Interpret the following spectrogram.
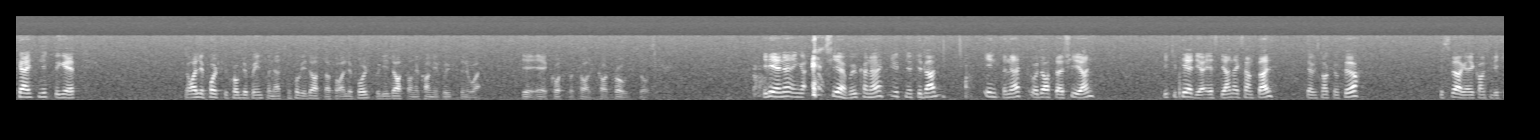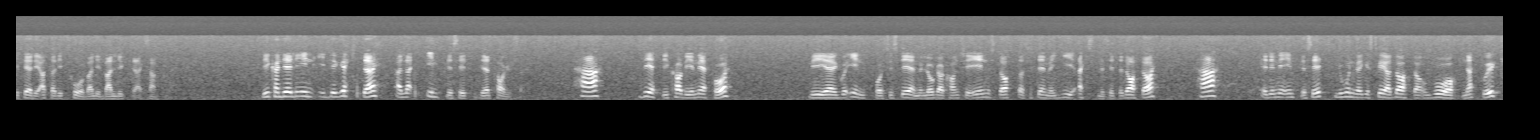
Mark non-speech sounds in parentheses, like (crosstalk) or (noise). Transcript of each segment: Ok, nytt begrep. Når alle folk er koblet på Internett, så får vi data for alle folk, og de dataene kan vi bruke til noe. Det er kort fortalt hva crowd står for. Ideen er å engasjere (coughs) brukerne, utnytte web, Internett og data i skyen. Wikipedia er stjerneeksempel. Det har vi snakket om før. Dessverre er kanskje Wikipedia et av de få veldig vellykkede eksemplene. Vi kan dele inn i direkte eller implisitt deltakelse. Her vet vi hva vi er med på. Vi eh, går inn på systemet, logger kanskje inn, starter systemet, gir eksplisitte data. Her er det mer implisitt. Noen registrerer data om vår nettbruk,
